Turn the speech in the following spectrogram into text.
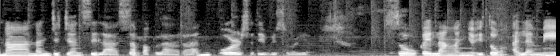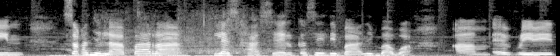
na nandyan sila sa Baclaran or sa Divisoria. So, kailangan nyo itong alamin sa kanila para less hassle. Kasi, di ba, halimbawa, um, every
